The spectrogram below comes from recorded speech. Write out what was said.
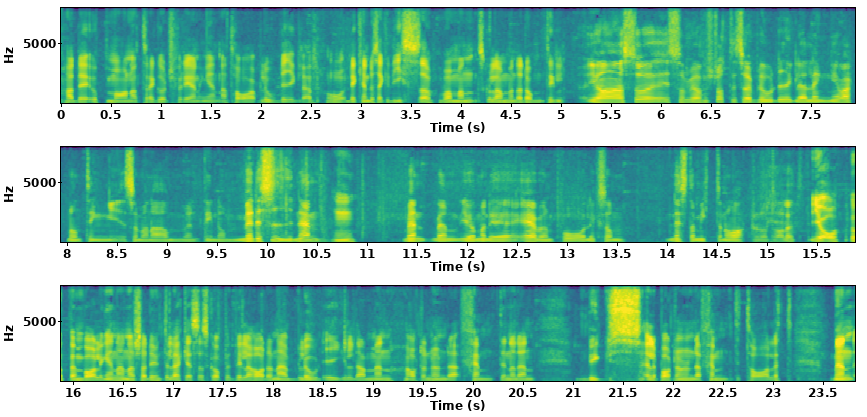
hade uppmanat trädgårdsföreningen att ha blodiglar. Och det kan du säkert gissa vad man skulle använda dem till. Ja, alltså, som jag har förstått det så har blodiglar länge varit någonting som man har använt inom medicinen. Mm. Men, men gör man det även på liksom nästa mitten av 1800-talet? Ja, uppenbarligen. Annars hade ju inte Läkarsällskapet velat ha den här blodigeldammen 1850 när den byggs, eller på 1850-talet. Men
